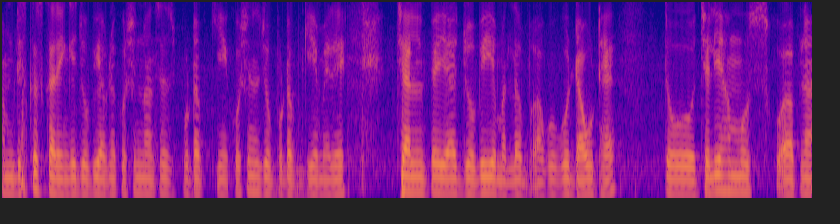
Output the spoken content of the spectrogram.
हम डिस्कस करेंगे। जो भी आपने क्वेश्चन आंसर्स पुटअप किए क्वेश्चन जो पुटअप किए मेरे चैनल पर या जो भी मतलब आपको कोई डाउट है तो चलिए हम उस अपना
